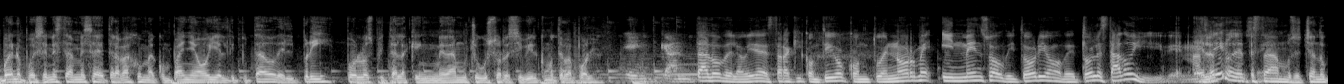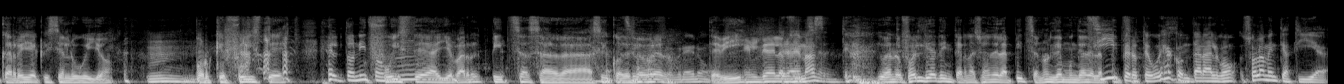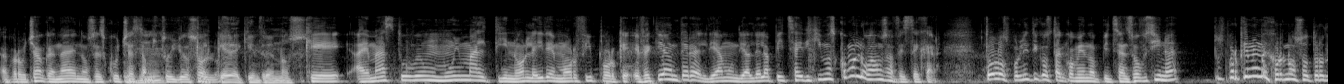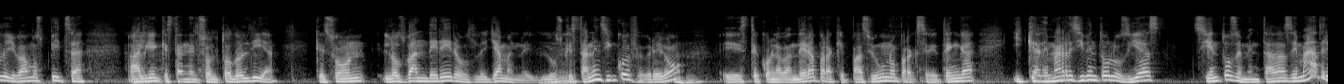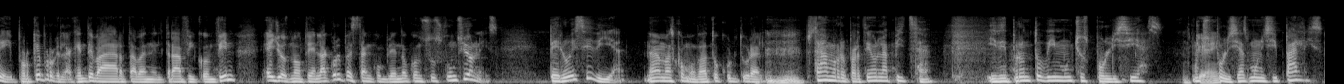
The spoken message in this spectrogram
Bueno, pues en esta mesa de trabajo me acompaña hoy el diputado del PRI, Paul Hospital, a quien me da mucho gusto recibir. ¿Cómo te va, Paul? Encantado de la vida de estar aquí contigo, con tu enorme, inmenso auditorio de todo el estado y de más El otro día te ¿eh? estábamos echando carrilla, Cristian Lugo y yo, Mm. porque fuiste, El tonito. fuiste mm. a llevar pizzas a las 5 de 5 de febrero. febrero. Te vi. El día de la Pero pizza. además, te- Bueno, fue el Día de Internacional de la Pizza, ¿no? El Día Mundial de la sí, Pizza. pero te voy a contar algo, solamente a ti, aprovechando que nadie nos escucha, estamos tú y yo Que solos. quede aquí entre nos. que además tuve un muy mal tino, ley de Morphy, porque efectivamente era el Día Mundial de la Pizza y dijimos, ¿cómo lo vamos a festejar? Todos los políticos están comiendo pizza en su oficina, pues ¿por qué no mejor nosotros le llevamos pizza a alguien que está en el sol todo el día? que son los bandereros, le llaman, eh, los que están en 5 de febrero, este, con la bandera para que pase uno, para que se detenga, y que además reciben todos los días cientos de mentadas de madre. ¿Por qué? Porque la gente va harta, va en el tráfico, en fin, ellos no tienen la culpa, están cumpliendo con sus funciones. Pero ese día, nada más como dato cultural, pues, estábamos repartiendo la pizza y de pronto vi muchos policías, muchos policías municipales.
